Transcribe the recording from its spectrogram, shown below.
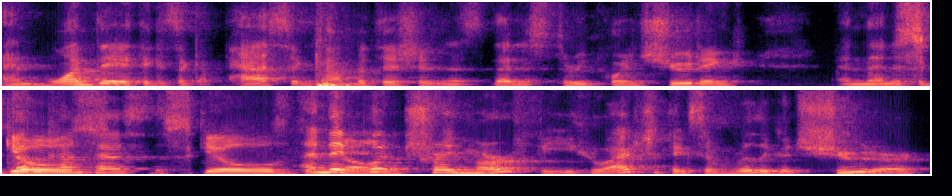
and one day I think it's like a passing competition. It's, then it's three point shooting, and then it's skills, a dunk contest. The skills, the and they dunk. put Trey Murphy, who I actually thinks a really good shooter.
